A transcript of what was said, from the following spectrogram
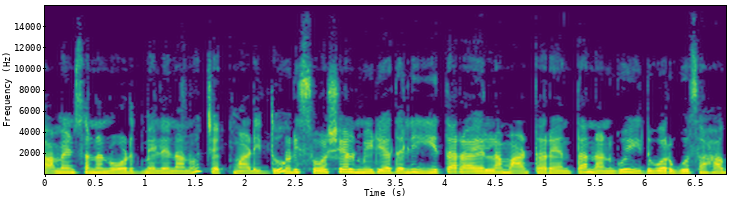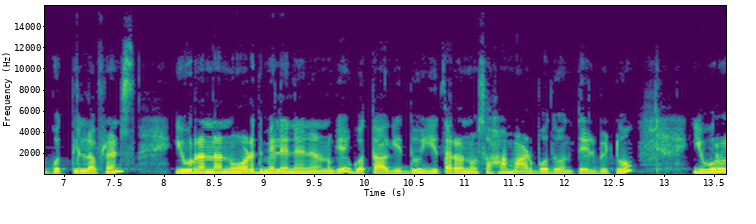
ಕಾಮೆಂಟ್ಸನ್ನು ನೋಡಿದ ಮೇಲೆ ನಾನು ಚೆಕ್ ಮಾಡಿದ್ದು. ನೋಡಿ ಸೋಷಿಯಲ್ ಮೀಡಿಯಾದಲ್ಲಿ ಈ ಥರ ಎಲ್ಲ ಮಾಡ್ತಾರೆ ಅಂತ ನನಗೂ ಇದುವರೆಗೂ ಸಹ ಗೊತ್ತಿಲ್ಲ ಫ್ರೆಂಡ್ಸ್ ಇವರನ್ನು ನೋಡಿದ ಮೇಲೆ ನನಗೆ ಗೊತ್ತಾಗಿದ್ದು ಈ ಥರನೂ ಸಹ ಮಾಡ್ಬೋದು ಅಂತೇಳ್ಬಿಟ್ಟು ಇವರು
